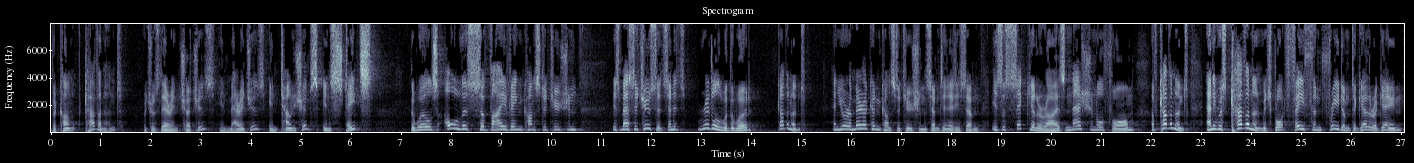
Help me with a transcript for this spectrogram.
the con- covenant, which was there in churches, in marriages, in townships, in states, the world's oldest surviving constitution is Massachusetts, and it's riddled with the word covenant. And your American Constitution, 1787, is a secularized national form of covenant. And it was covenant which brought faith and freedom together again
